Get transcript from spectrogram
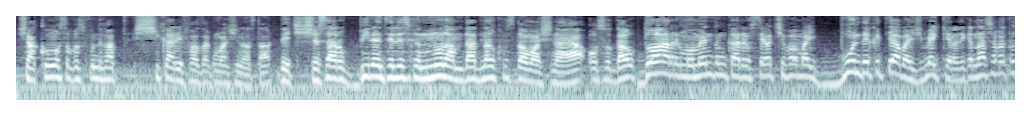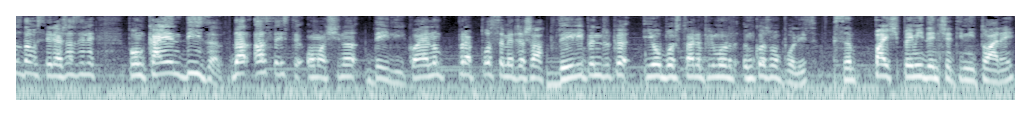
Și acum o să vă spun de fapt și care e faza cu mașina asta. Deci, șesarul, bineînțeles că nu l-am dat, n-am cum să dau mașina aia. O să o dau doar în momentul în care o să iau ceva mai bun decât ea, mai șmecher. Adică n-aș avea cum să dau seria 6 pe un Cayenne diesel. Dar asta este o mașină daily. Cu aia nu prea poți să mergi așa daily pentru că e obositoare în primul rând în Cosmopolis. Sunt 14.000 de încetinitoare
